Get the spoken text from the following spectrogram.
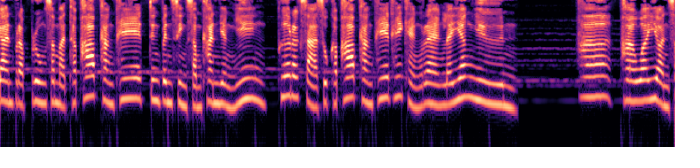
การปรับปรุงสมรรถภาพทางเพศจึงเป็นสิ่งสำคัญอย่างยิ่ง เพื่อรักษาสุขภาพทางเพศให้แข็งแรงและยั่งยืน 5. ภาวะหย่อนส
